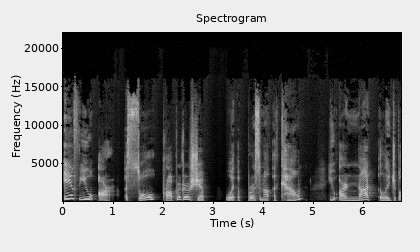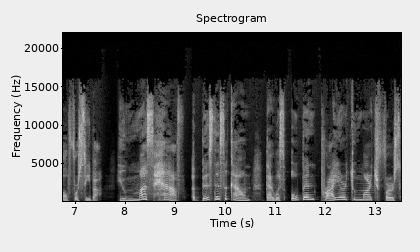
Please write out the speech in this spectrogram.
If you are a sole proprietorship with a personal account, you are not eligible for CEBA. You must have a business account that was opened prior to March 1st,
